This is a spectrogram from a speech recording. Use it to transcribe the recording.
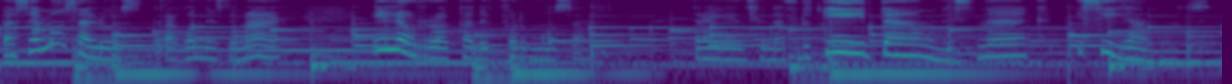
Pasemos a los dragones de mar y la urraca de Formosa. Tráiganse una frutita, un snack y sigamos.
